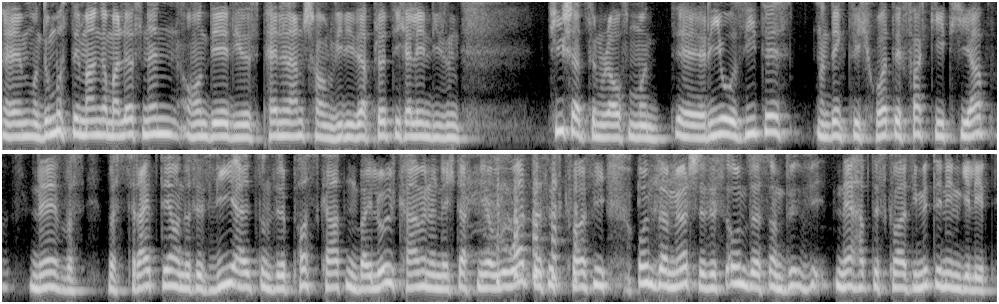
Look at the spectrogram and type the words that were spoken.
Ähm, und du musst den Manga mal öffnen und dir dieses Panel anschauen, wie die da plötzlich alle in diesen T-Shirts rumlaufen. Und äh, Rio sieht es und denkt sich, what the fuck geht hier ab? Ne, was, was treibt der? Und das ist wie, als unsere Postkarten bei Lull kamen und ich dachte mir, what, das ist quasi unser Merch, das ist unseres und ne, hab das quasi mit ihnen gelebt.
